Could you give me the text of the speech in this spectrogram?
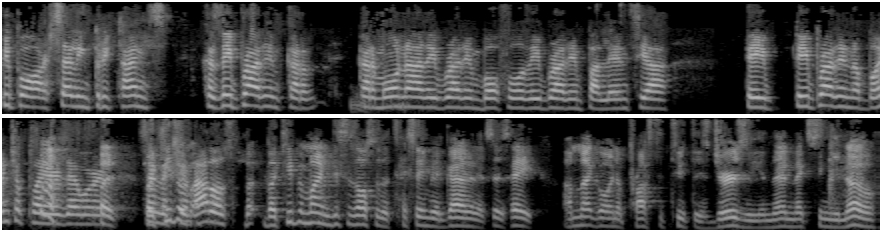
people are selling three times because they brought in Car- Carmona, they brought in Bofo, they brought in Palencia, they they brought in a bunch of players that were But- but keep in-. But but keep in mind, this is also the same guy that says, "Hey, I'm not going to prostitute this jersey," and then next thing you know,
